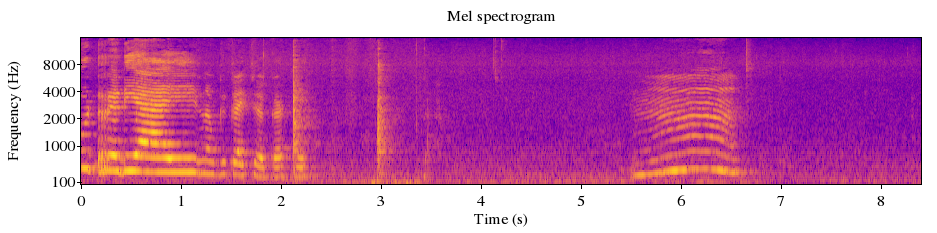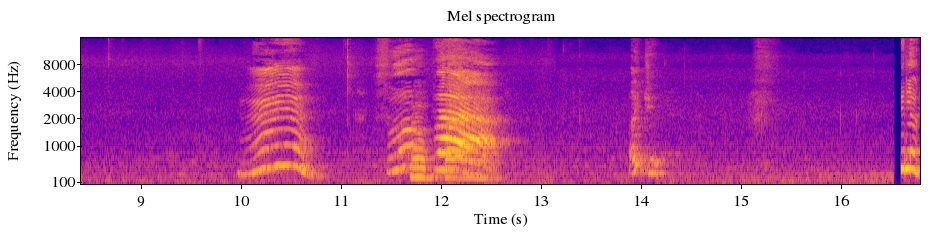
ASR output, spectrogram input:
നൂൽപുട്ട് റെഡിയായി നമുക്ക് കഴിച്ചു വെക്കാം super.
